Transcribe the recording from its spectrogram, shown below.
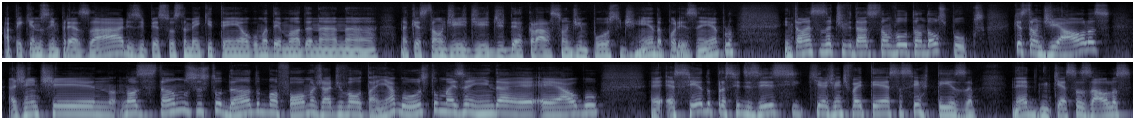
a, pequenos empresários e pessoas também que têm alguma demanda na, na, na questão de, de, de, declaração de imposto de renda, por exemplo. Então essas atividades estão voltando aos poucos. Questão de aulas, a gente nós estamos estudando uma forma já de voltar em agosto, mas ainda é, é algo é, é cedo para se dizer se, que a gente vai ter essa certeza, né, em que essas aulas,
